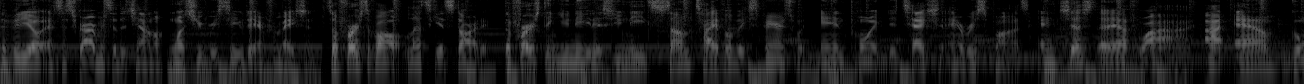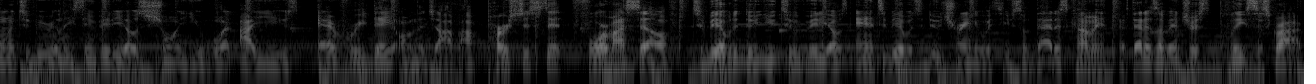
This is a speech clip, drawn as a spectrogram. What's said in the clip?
the video and subscribing to the channel once you receive the information. So first of all, let's get started. The first thing you need is you need some type of experience with endpoint detection and response. And just an FYI, I am going to be releasing videos showing you what I use every day on the job. I purchased it for myself to be able to do YouTube videos and to be able to do training with you. So that is coming. If that is of interest, please subscribe.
